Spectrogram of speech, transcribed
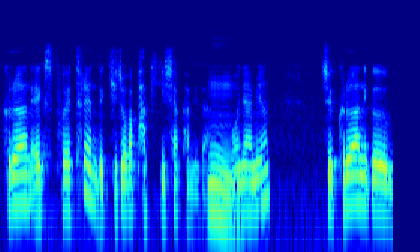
그러한 엑스포의 트렌드 기조가 바뀌기 시작합니다. 음. 뭐냐면 즉 그러한 그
